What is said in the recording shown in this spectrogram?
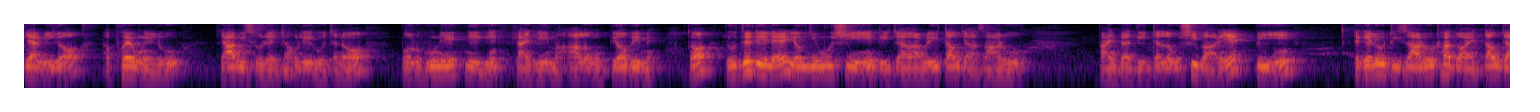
ပြန်ပြီးတော့အဖွဲဝင်လို့ ရပြီဆိုတဲ့အကြောင်းလေးကိုကျွန်တော်ဘောလုံးနေ့နေ့ကင်း live လေးမှာအားလုံးကိုပြောပေးမယ်နော်လူသစ်တွေလည်းယုံကြည်မှုရှိရင်ဒီ Java Ray တောက်ကြစာတို့ဘိုင်ဘတ်ဒီတစ်လုံးရှိပါတယ်ပြီးရင်တကယ်လို့ဒီဇာရိုးထွက်သွားရင်တောက်ကြ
